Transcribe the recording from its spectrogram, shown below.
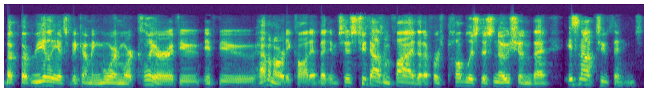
but but really it's becoming more and more clear if you if you haven't already caught it. But it was 2005 that I first published this notion that it's not two things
